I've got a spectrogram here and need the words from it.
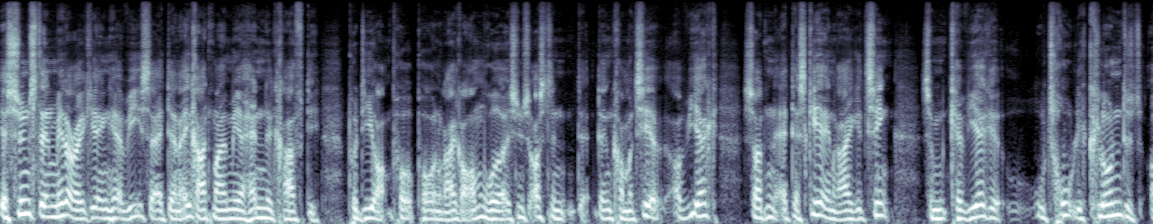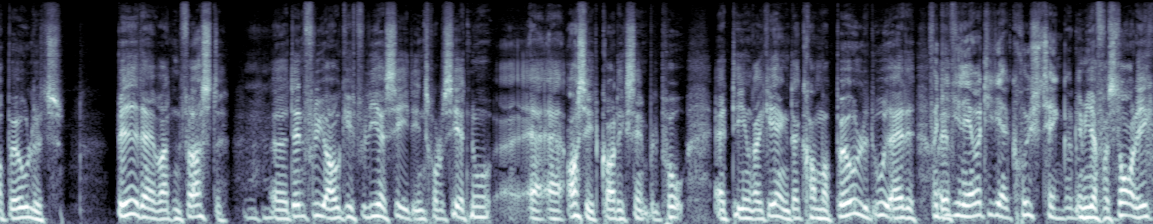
Jeg synes, den midterregering her viser, at den er ikke ret meget mere handlekraftig på, de, på, på en række områder. Jeg synes også, den, den kommer til at virke sådan, at der sker en række ting, som kan virke utrolig kluntet og bøvlet. Bededag var den første. Mm-hmm. Øh, den flyafgift, vi lige har set introduceret nu, er, er også et godt eksempel på, at det er en regering, der kommer bøvlet ud af det. Fordi jeg, de laver de der kryds, tænker du? Jamen, jeg forstår det ikke.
